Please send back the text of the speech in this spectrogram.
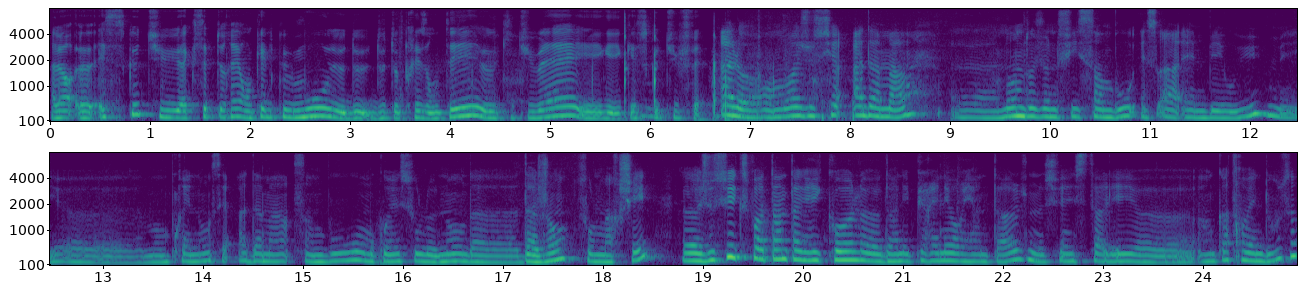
Alors, euh, est-ce que tu accepterais en quelques mots de, te présenter euh, qui tu es et, qu'est-ce que tu fais? Alors, moi, je suis Adama, euh, nom de jeune fille Sambou, S-A-M-B-O-U, mais mon prénom c'est Adama Sambou, on me connaît sous le nom d'agent sur le marché. Euh, je suis exploitante agricole euh, dans les Pyrénées-Orientales. Je me suis installée euh, en 92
